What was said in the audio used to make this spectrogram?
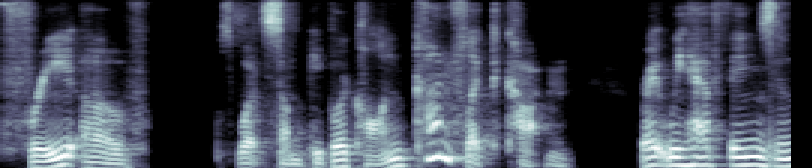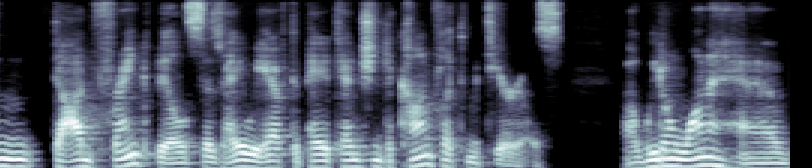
free of what some people are calling conflict cotton? Right? We have things in Dodd Frank bill says, hey, we have to pay attention to conflict materials. Uh, we don't want to have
